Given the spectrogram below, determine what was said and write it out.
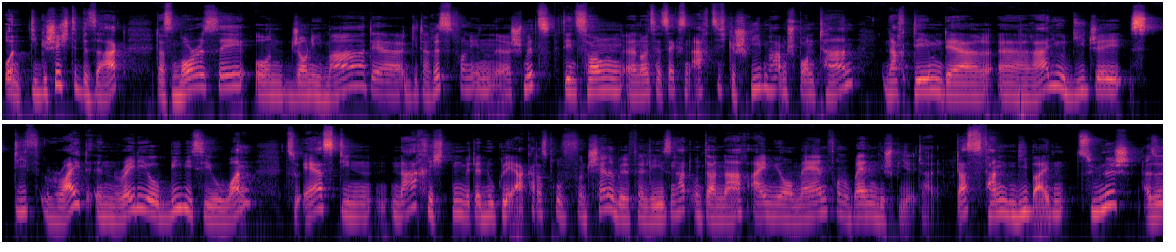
Und die Geschichte besagt, dass Morrissey und Johnny Marr, der Gitarrist von den äh, Schmitz, den Song äh, 1986 geschrieben haben, spontan, nachdem der äh, Radio-DJ Steve Wright in Radio BBC One zuerst die Nachrichten mit der Nuklearkatastrophe von Chernobyl verlesen hat und danach I'm Your Man von Wham gespielt hat. Das fanden die beiden zynisch. Also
